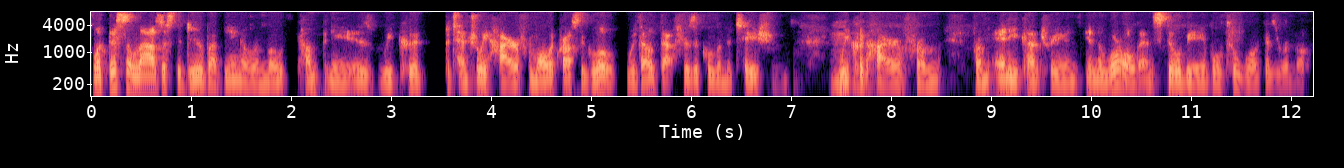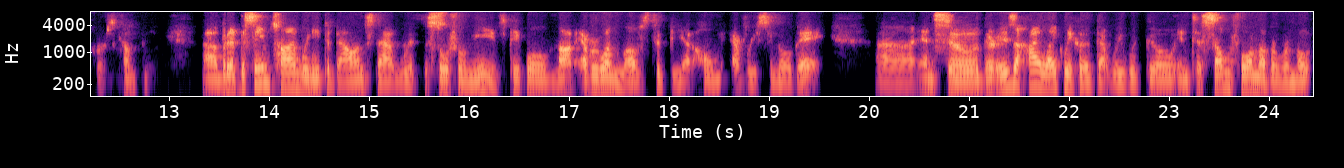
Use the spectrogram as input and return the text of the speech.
What this allows us to do by being a remote company is we could potentially hire from all across the globe without that physical limitation. Mm-hmm. We could hire from from any country in, in the world and still be able to work as a remote first company. Uh, but at the same time, we need to balance that with the social needs. People, not everyone loves to be at home every single day. Uh, and so there is a high likelihood that we would go into some form of a remote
